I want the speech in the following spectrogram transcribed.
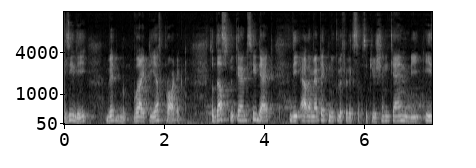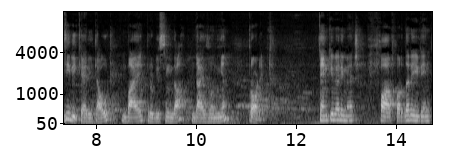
easily with variety of product. So thus you can see that the aromatic nucleophilic substitution can be easily carried out by producing the diazonium product. Thank you very much for further reading.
